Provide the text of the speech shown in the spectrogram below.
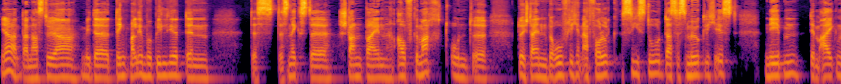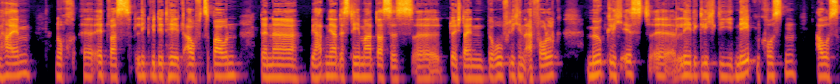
Ja, dann hast du ja mit der Denkmalimmobilie den, das, das nächste Standbein aufgemacht und äh, durch deinen beruflichen Erfolg siehst du, dass es möglich ist, neben dem Eigenheim noch äh, etwas Liquidität aufzubauen. Denn äh, wir hatten ja das Thema, dass es äh, durch deinen beruflichen Erfolg möglich ist, äh, lediglich die Nebenkosten aus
